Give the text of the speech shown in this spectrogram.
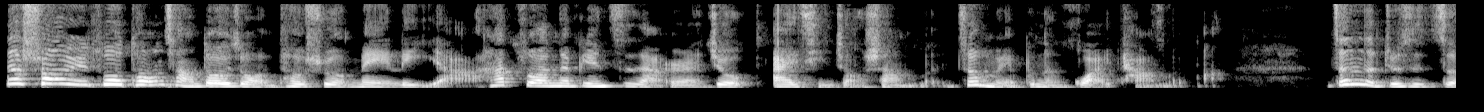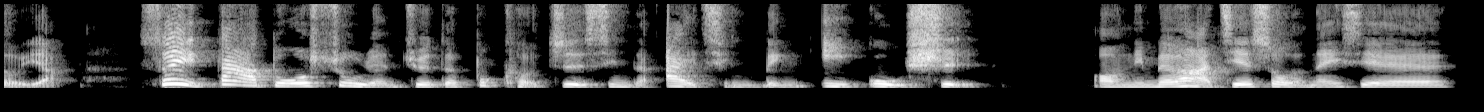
那双鱼座通常都有一种很特殊的魅力啊，他坐在那边自然而然就爱情找上门，这我们也不能怪他们嘛，真的就是这样。所以大多数人觉得不可置信的爱情灵异故事，哦，你没办法接受的那些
